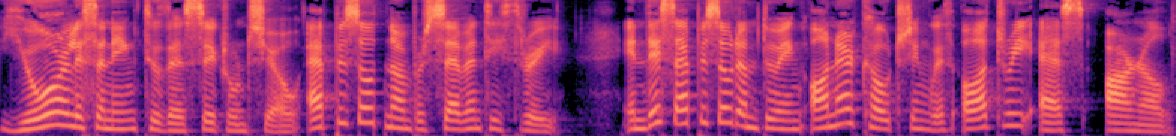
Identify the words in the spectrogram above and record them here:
You're listening to The Sigrun Show, episode number 73. In this episode, I'm doing on air coaching with Audrey S. Arnold.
